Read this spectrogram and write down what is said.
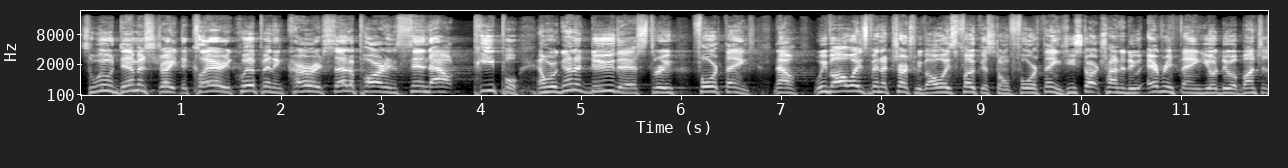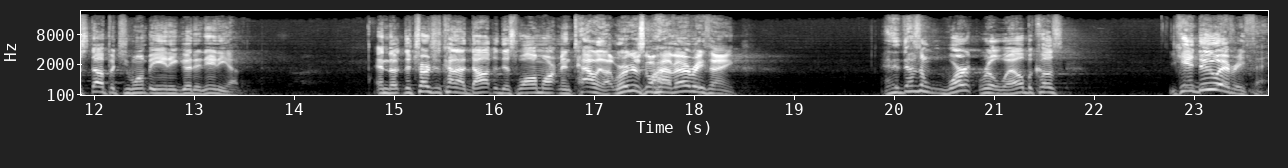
So we will demonstrate, declare, equip, and encourage, set apart, and send out people. And we're gonna do this through four things. Now, we've always been a church, we've always focused on four things. You start trying to do everything, you'll do a bunch of stuff, but you won't be any good at any of it. And the, the church has kind of adopted this Walmart mentality like, we're just gonna have everything. And it doesn't work real well because you can't do everything.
